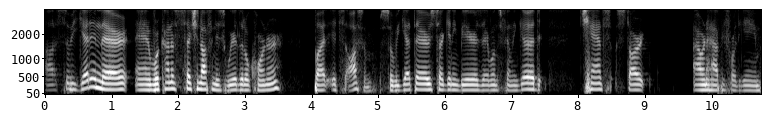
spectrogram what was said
Uh, so we get in there, and we're kind of sectioned off in this weird little corner, but it's awesome. So we get there, we start getting beers. Everyone's feeling good. Chants start hour and a half before the game,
